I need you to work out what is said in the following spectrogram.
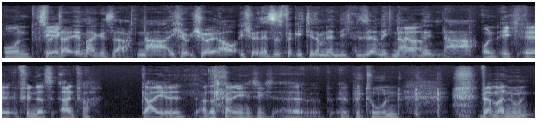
Und es wird da immer gesagt. Nah. Ich, ich höre auch, ich höre, es ist wirklich, die haben ja nicht, die sind ja nicht nah, Ja. nee, nah. Und ich äh, finde das einfach geil, anders kann ich es nicht äh, äh, betonen, wenn man nun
